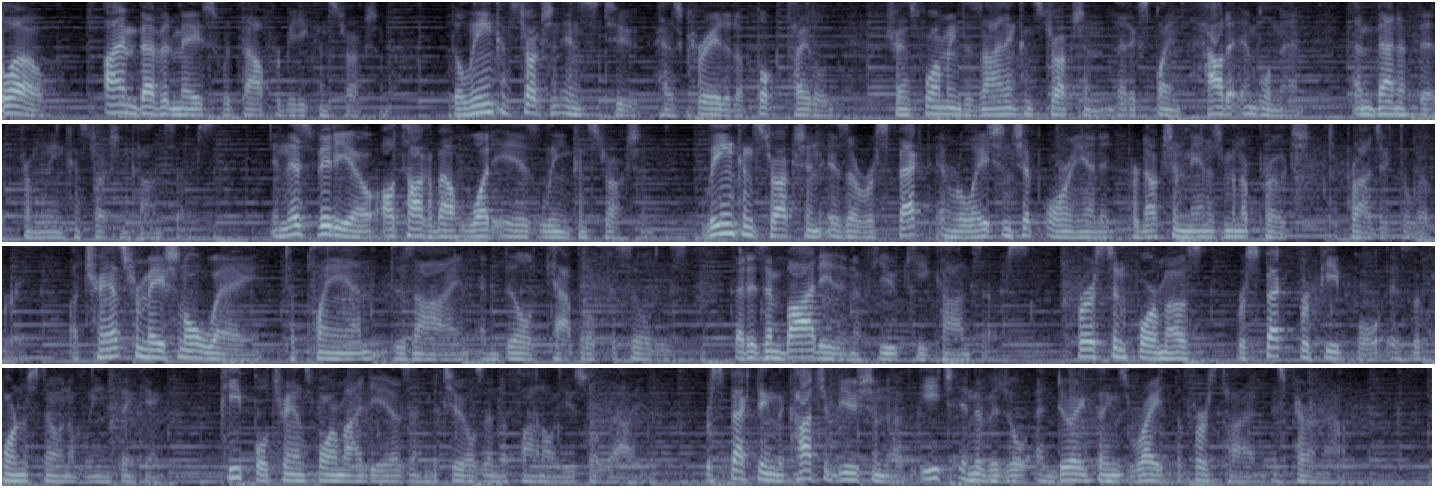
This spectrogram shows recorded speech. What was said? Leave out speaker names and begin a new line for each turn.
Hello, I'm Bevan Mace with Balfour Beatty Construction. The Lean Construction Institute has created a book titled Transforming Design and Construction that explains how to implement and benefit from lean construction concepts. In this video, I'll talk about what is lean construction. Lean construction is a respect and relationship-oriented production management approach to project delivery. A transformational way to plan, design, and build capital facilities that is embodied in a few key concepts. First and foremost, respect for people is the cornerstone of lean thinking. People transform ideas and materials into final useful value. Respecting the contribution of each individual and doing things right the first time is paramount.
